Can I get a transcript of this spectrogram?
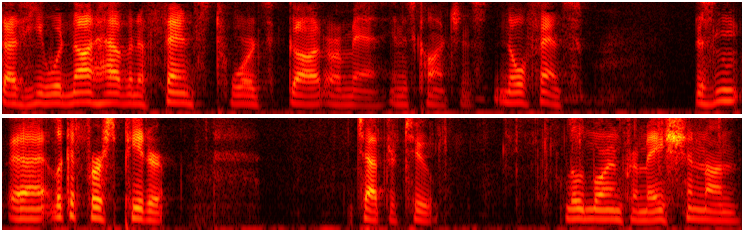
that he would not have an offense towards God or man in his conscience. No offense. Uh, look at 1 Peter chapter 2. A little more information on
